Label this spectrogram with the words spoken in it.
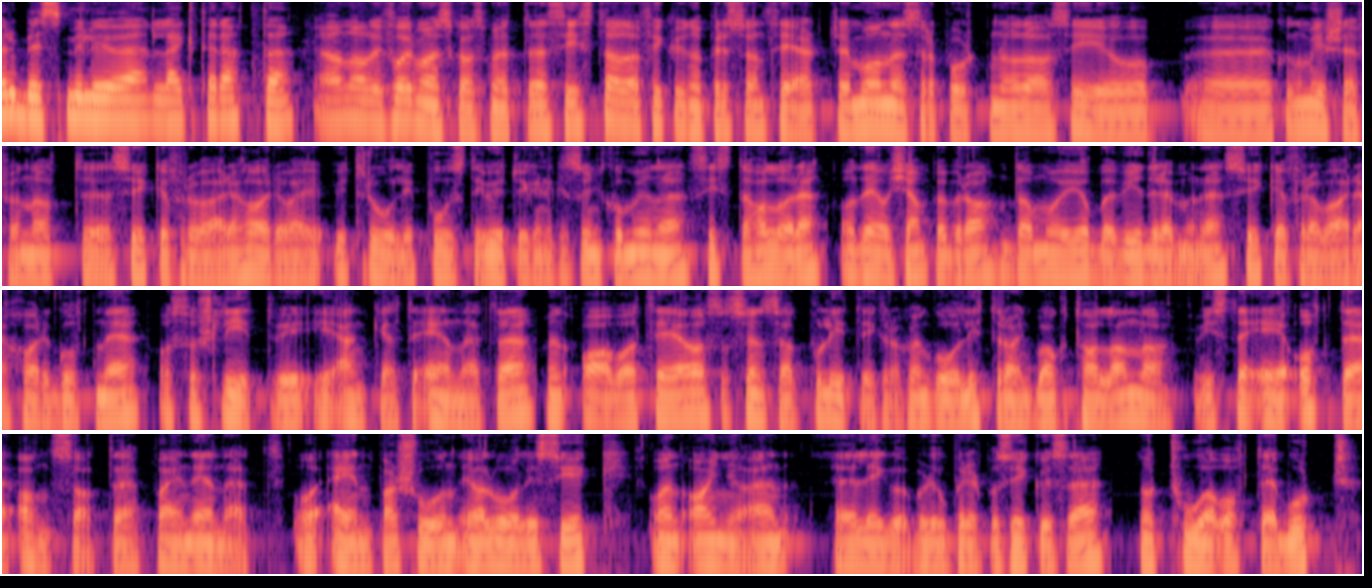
arbeidsmiljøet legger til rette? Ja, nå hadde vi formannskapsmøte sist. Da, da fikk vi nå presentert månedsrapporten. og Da sier jo eh, økonomisjefen at eh, sykefraværet har jo en utrolig positiv utvikling i Kristiansund kommune siste halvåret. og Det er jo kjempebra. Da må vi jobbe videre med det. Sykefraværet har gått ned, og så sliter vi i enkelte enheter. Men av og til så syns jeg at politikere kan gå litt bak tallene. da. Hvis det er åtte ansatte på en enhet, og én person er alvorlig syk, og en annen ligger og blir operert på sykehuset, når to av åtte er borte,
